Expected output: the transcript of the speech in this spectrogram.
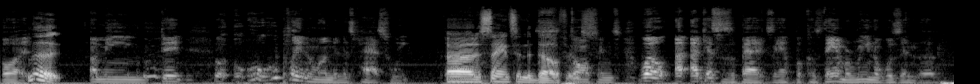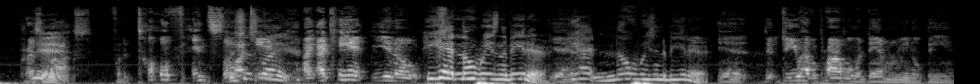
but Look. I mean, did who, who played in London this past week? uh, the Saints and the Dolphins. Dolphins. Well, I, I guess it's a bad example because Dan Marino was in the press Yeah. box for the Dolphins, so It's I can't. I, I can't. You know. He had no reason to be there. Yeah. He had no reason to be there. Yeah. Do, do you have a problem with Dan Marino being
